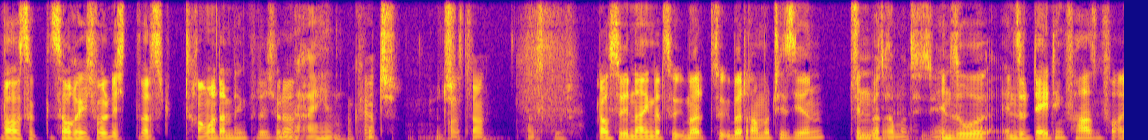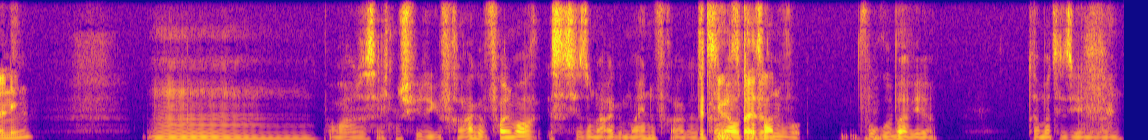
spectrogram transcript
War so, sorry, ich wollte nicht. War das Traumadumping für dich? Oder? Nein. Okay. Quatsch. Quatsch. Alles klar. Alles gut. Glaubst du, wir neigen dazu, über, zu überdramatisieren? Zu In- überdramatisieren. In so, in so Dating-Phasen vor allen Dingen? Mm, boah, das ist echt eine schwierige Frage. Vor allem auch ist es ja so eine allgemeine Frage. Es kommt ja auch drauf Beziehungsweise- an, wo, worüber wir dramatisieren würden.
